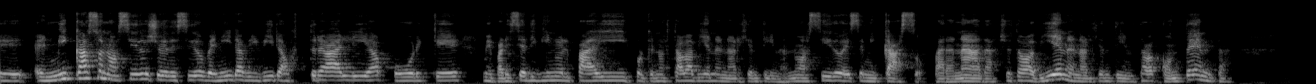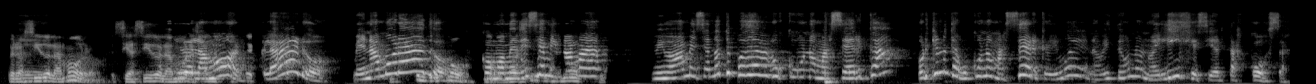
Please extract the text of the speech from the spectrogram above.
Eh, en mi caso no ha sido, yo he decidido venir a vivir a Australia porque me parecía divino el país, porque no estaba bien en Argentina. No ha sido ese mi caso, para nada. Yo estaba bien en Argentina, estaba contenta. Pero ha sido el eh, amor, si ha sido el amor. Sido el amor, claro. Me he enamorado. Como me decía mi mamá, mi mamá me decía, ¿no te podías haber buscado uno más cerca? ¿Por qué no te buscó uno más cerca? Y bueno, viste, uno no elige ciertas cosas.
